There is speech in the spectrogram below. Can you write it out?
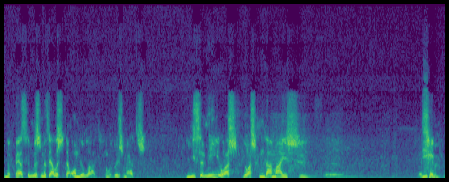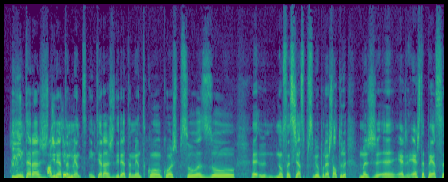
na, peça, mas, mas elas estão ao meu lado, estão a dois metros. E isso a mim, eu acho, eu acho que me dá mais. Uh, e, e interages diretamente, interages diretamente com, com as pessoas ou eh, não sei se já se percebeu por esta altura, mas esta peça,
